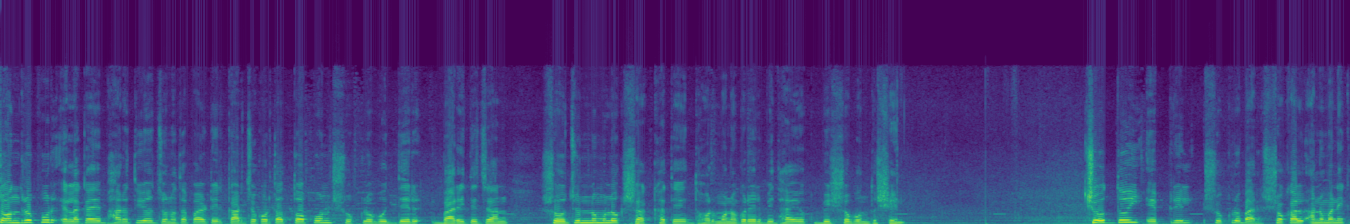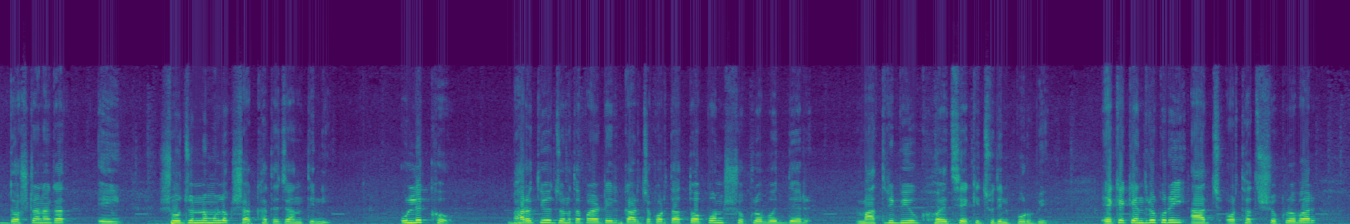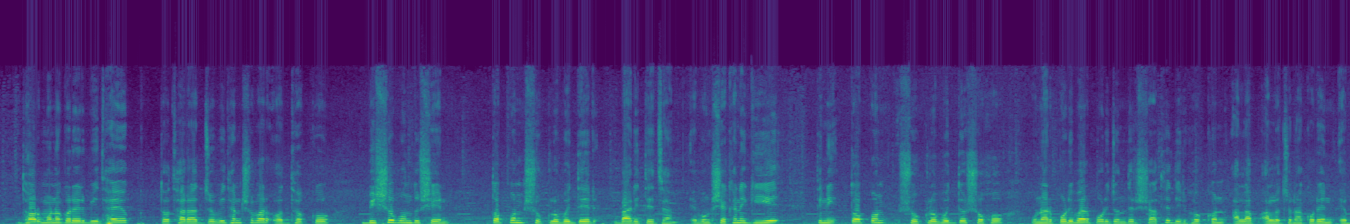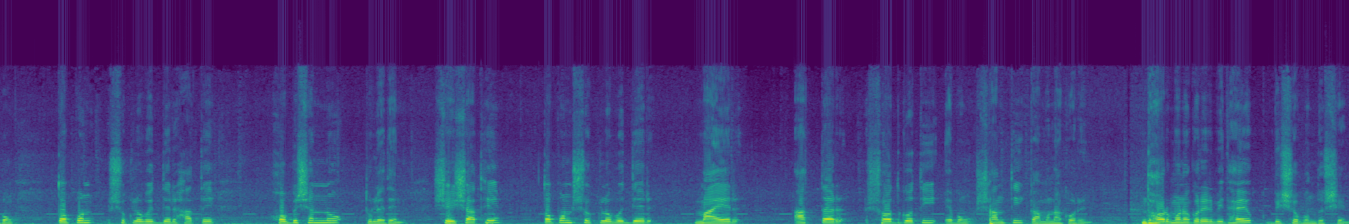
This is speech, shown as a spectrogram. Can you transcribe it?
চন্দ্রপুর এলাকায় ভারতীয় জনতা পার্টির কার্যকর্তা তপন শুক্লবৈদ্যের বাড়িতে যান সৌজন্যমূলক সাক্ষাতে ধর্মনগরের বিধায়ক বিশ্ববন্ধু সেন। চোদ্দই এপ্রিল শুক্রবার সকাল আনুমানিক দশটা নাগাদ এই সৌজন্যমূলক সাক্ষাতে যান তিনি। উল্লেখ্য, ভারতীয় জনতা পার্টির কার্যকর্তা তপন শুক্লবৈদ্যের মাতৃবিয়োগ হয়েছে কিছুদিন পূর্বে। একে কেন্দ্র করেই আজ, অর্থাৎ শুক্রবার ধর্মনগরের বিধায়ক তথা রাজ্য বিধানসভার অধ্যক্ষ বিশ্ববন্ধু সেন তপন শুক্লবৈদ্যের বাড়িতে যান এবং সেখানে গিয়ে তিনি তপন শুক্লবৈদ্য সহ ওনার পরিবার পরিজনদের সাথে দীর্ঘক্ষণ আলাপ আলোচনা করেন এবং তপন শুক্লবৈদ্যের হাতে হবিষান্ন তুলে দেন। সেই সাথে তপন শুক্লবৈদ্যের মায়ের আত্মার সদ্গতি এবং শান্তি কামনা করেন। ধর্মনগরের বিধায়ক বিশ্ববন্ধু সেন।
